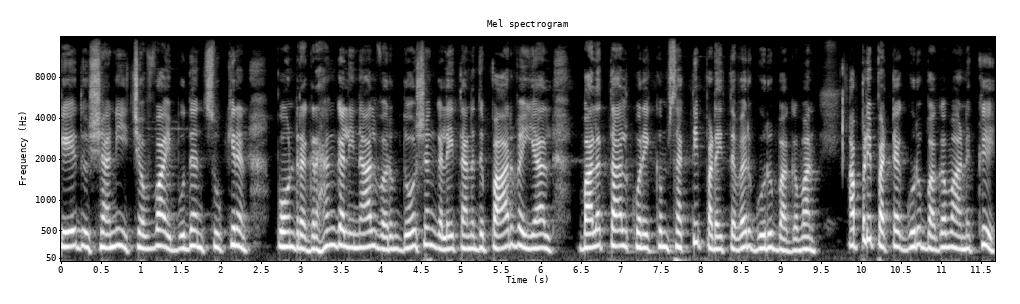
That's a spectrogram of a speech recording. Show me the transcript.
கேது சனி செவ்வாய் புதன் சுக்கிரன் போன்ற கிரகங்களினால் வரும் தோஷங்களை தனது பார்வையால் பலத்தால் குறைக்கும் சக்தி படைத்தவர் குரு பகவான். அப்படிப்பட்ட குரு பகவானுக்கு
